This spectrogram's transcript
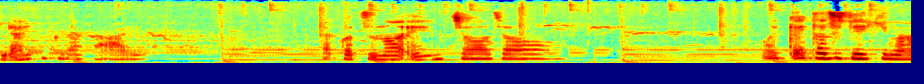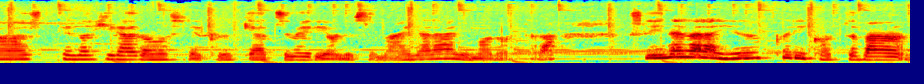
ー開いてください。鎖骨の延長上。もう一回閉じていきます。手のひら同士で空気集めるようにして前習いに戻ったら、吸いながらゆっくり骨盤、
